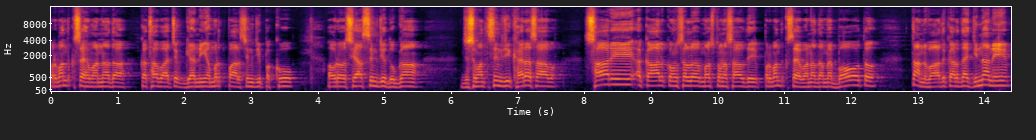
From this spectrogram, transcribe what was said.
ਪ੍ਰਬੰਧਕ ਸਹਿਬਾਨਾਂ ਦਾ, ਕਥਾਵਾਚਕ ਗਿਆਨੀ ਅਮਰਤਪਾਲ ਸਿੰਘ ਜੀ ਪੱਖੋ ਔਰ ਸਿਆਸ ਸਿੰਘ ਜੀ ਦੁੱਗਾ, ਜਸਵੰਤ ਸਿੰਘ ਜੀ ਖਹਿਰਾ ਸਾਹਿਬ, ਸਾਰੇ ਅਕਾਲ ਕੌਂਸਲ ਮਸਤੋਣਾ ਸਾਹਿਬ ਦੇ ਪ੍ਰਬੰਧਕ ਸਹਿਬਾਨਾਂ ਦਾ ਮੈਂ ਬਹੁਤ ਧੰਨਵਾਦ ਕਰਦਾ ਜਿਨ੍ਹਾਂ ਨੇ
